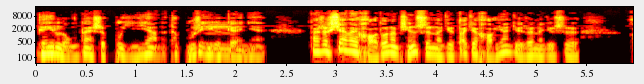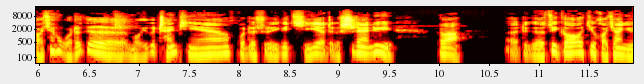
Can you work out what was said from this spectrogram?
跟垄断是不一样的，它不是一个概念。但是现在好多呢，平时呢，就大家好像觉得呢，就是好像我这个某一个产品啊，或者是一个企业这个市占率是吧？呃，这个最高就好像有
